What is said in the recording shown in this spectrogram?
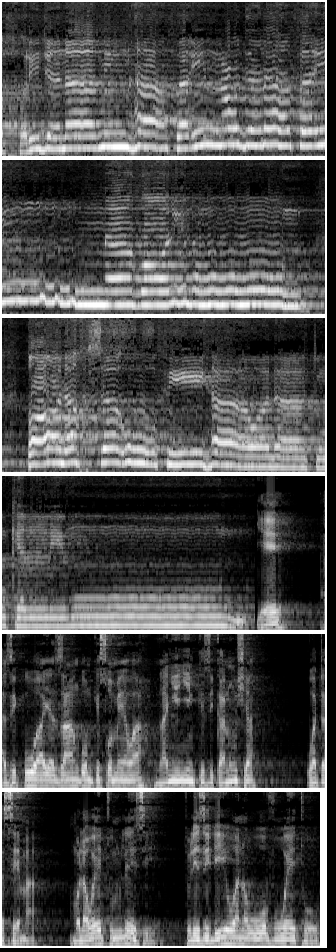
أخرجنا منها فإن عدنا فإنا ظالمون قال اخسأوا فيها ولا تكلمون Je, hazikuwa aya zangu mkisomewa na nyinyi mkizikanusha? Watasema, Mola wetu mlezi, tulizidiwa na uovu wetu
